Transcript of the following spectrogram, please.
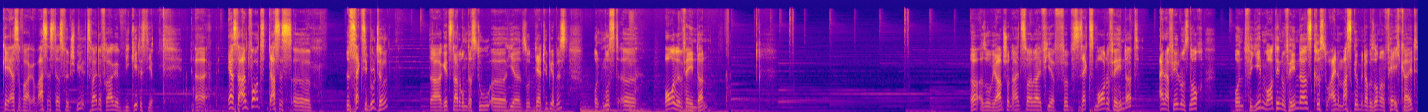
Okay, erste Frage. Was ist das für ein Spiel? Zweite Frage, wie geht es dir? Äh, erste Antwort, das ist äh, The Sexy Brutal. Da geht es darum, dass du äh, hier so der Typ hier bist und musst äh, Morde verhindern. Ja, also wir haben schon 1, 2, 3, 4, 5, 6 Morde verhindert. Einer fehlt uns noch. Und für jeden Mord, den du verhinderst, kriegst du eine Maske mit einer besonderen Fähigkeit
